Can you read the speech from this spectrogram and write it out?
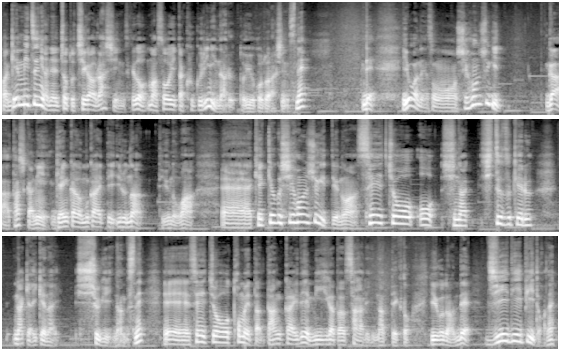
まあ厳密にはね、ちょっと違うらしいんですけど、まあそういったくくりになるということらしいんですね。で、要はね、その資本主義が確かに限界を迎えているなっていうのは、えー、結局資本主義っていうのは成長をしな、し続けるなきゃいけない主義なんですね。えー、成長を止めた段階で右肩下がりになっていくということなんで、GDP とかね、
